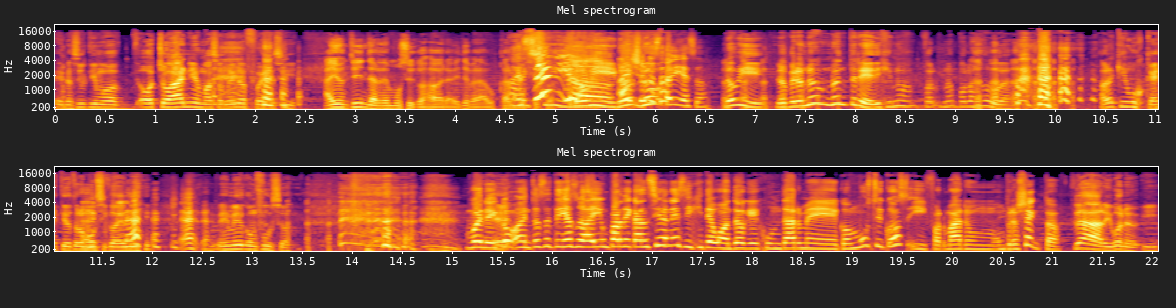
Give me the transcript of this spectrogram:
En los últimos ocho años más o menos fue así. Hay un Tinder de músicos ahora, ¿viste? Para buscar ¿En músicos. serio? Lo vi, no- Ay, yo no, no- sabía eso. Lo vi, lo- pero no, no entré, dije, no por, no, por las dudas. Ahora, ¿qué busca este otro músico de mí? Es medio confuso. Bueno, ¿y Eh, cómo- entonces tenías ahí un par de canciones y dijiste, bueno, tengo que juntarme con músicos y formar un, un proyecto. Claro, y bueno, y,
